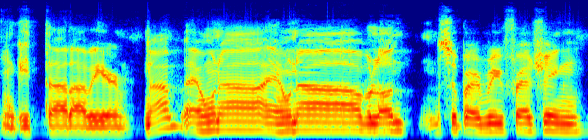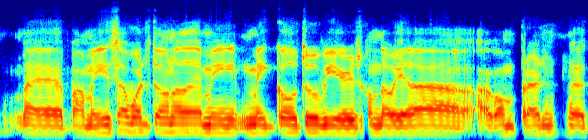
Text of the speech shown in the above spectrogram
Aquí está la beer. Nada, es una, es una blonde super refreshing. Eh, para mí se ha vuelto una de mis mis go-to beers cuando voy a, a comprar. Eh,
